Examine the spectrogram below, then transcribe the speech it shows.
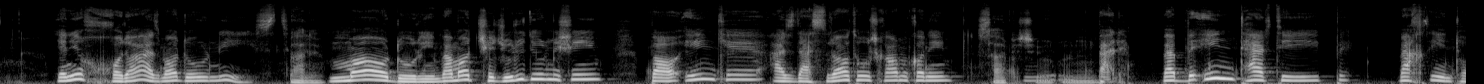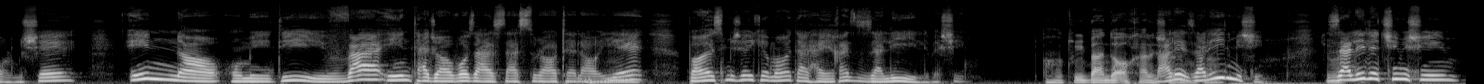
یعنی خدا از ما دور نیست. بله. ما دوریم و ما چجوری دور میشیم؟ با اینکه از دستورات او چیکار می‌کنیم؟ سرپیچی بکنیم بله. و به این ترتیب وقتی اینطور میشه این ناامیدی و این تجاوز از دستورات الهیه باعث میشه که ما در حقیقت ذلیل بشیم. آها تو این بند آخرش بله ذلیل میشیم. ذلیل چی میشیم؟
